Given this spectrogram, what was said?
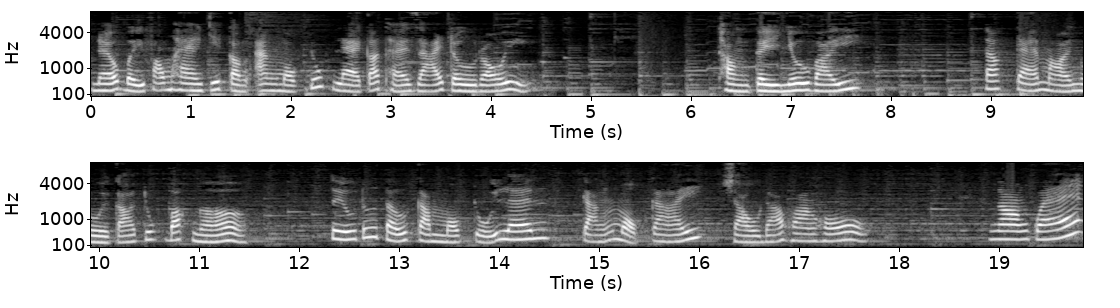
nếu bị phong hàn chỉ cần ăn một chút là có thể giải trừ rồi. Thần kỳ như vậy. Tất cả mọi người có chút bất ngờ. Tiểu tứ tử cầm một chuỗi lên, cắn một cái, sau đó hoang hô. Ngon quá!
